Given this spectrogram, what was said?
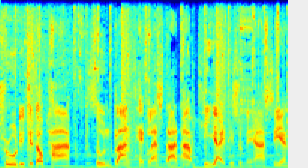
True Digital Park ศูนย์กลางเทคและสตาร์ทอัพที่ใหญ่ที่สุดในอาเซียน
